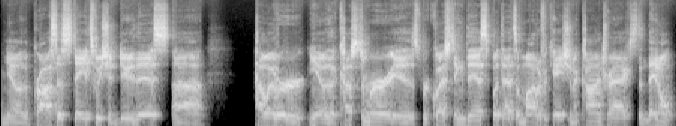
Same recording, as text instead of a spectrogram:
you know, the process states we should do this." Uh, However, you know, the customer is requesting this, but that's a modification of contracts and they don't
